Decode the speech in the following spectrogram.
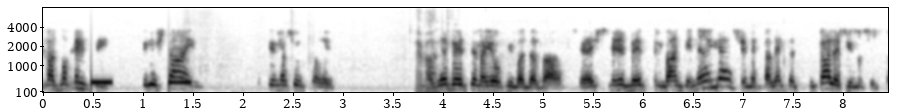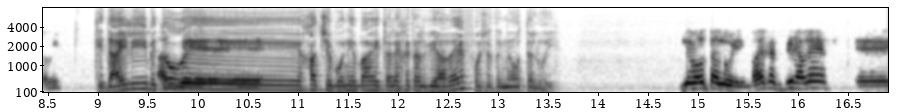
אחד וחצי, אפילו שתיים, לפי מה שהוא צריך. אז זה בעצם היופי בדבר, שיש בעצם בנק אנרגיה שמחלק את התפוקה לפי מה שצריך. כדאי לי בתור אז, אה, אחד שבונה בית ללכת על VRF או שזה מאוד תלוי? זה מאוד תלוי. מערכת VRF, אה,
